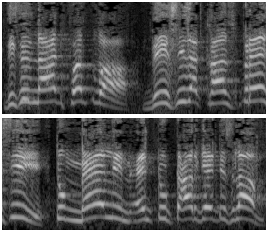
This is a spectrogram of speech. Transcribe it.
This is not fatwa. This is a conspiracy to mail in and to target Islam.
